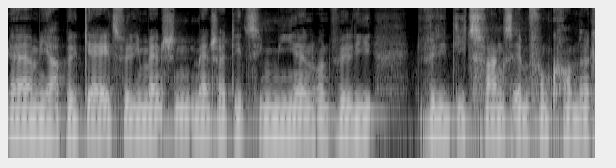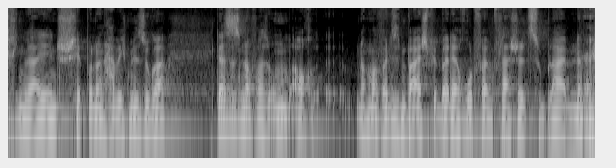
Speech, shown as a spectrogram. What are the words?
ähm, ja, Bill Gates will die Menschen, Menschheit dezimieren und will die, will die, die Zwangsimpfung kommen, dann kriegen wir alle den Chip und dann habe ich mir sogar, das ist noch was, um auch nochmal bei diesem Beispiel bei der Rotweinflasche zu bleiben, ne?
